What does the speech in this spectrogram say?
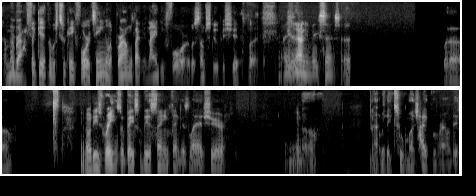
I remember I forget if it was 2K14, LeBron was like a 94. It was some stupid shit, but yeah, that don't even make sense. Uh, but uh, you know, these ratings are basically the same thing as last year. You know, not really too much hype around it.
